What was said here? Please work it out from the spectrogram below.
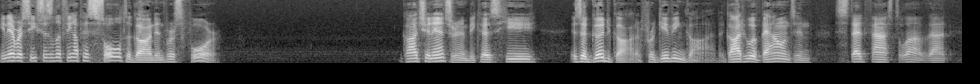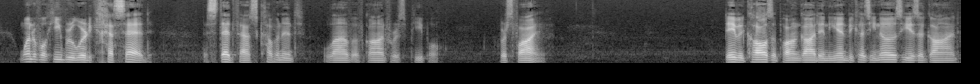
He never ceases lifting up his soul to God in verse 4. God should answer him because he is a good God, a forgiving God, a God who abounds in steadfast love, that wonderful Hebrew word chesed, the steadfast covenant love of God for his people. Verse 5. David calls upon God in the end because he knows he is a God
